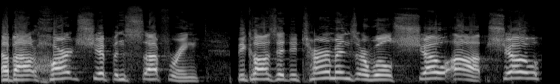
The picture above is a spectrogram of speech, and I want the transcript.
about hardship and suffering because it determines or will show up, show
